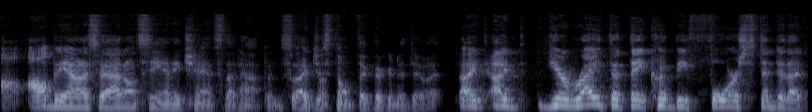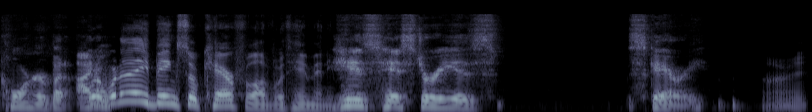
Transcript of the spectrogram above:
I'll be honest, I don't see any chance that happens. I just don't think they're going to do it. I, I, you're right that they could be forced into that corner, but I don't. What are they being so careful of with him? Anymore? His history is scary. All right.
